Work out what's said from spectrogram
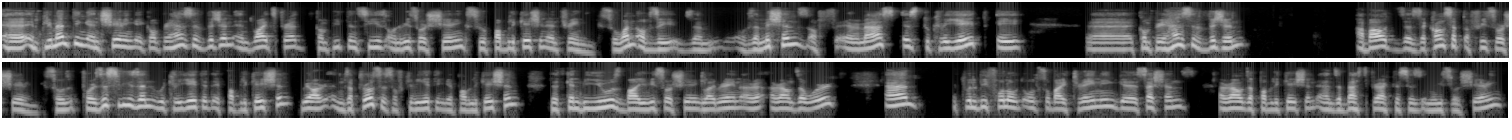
uh, implementing and sharing a comprehensive vision and widespread competencies on resource sharing through publication and training. So one of the, the of the missions of Hermes is to create a uh, comprehensive vision about the, the concept of resource sharing. So for this reason, we created a publication. We are in the process of creating a publication that can be used by resource sharing librarians ar around the world. And it will be followed also by training uh, sessions around the publication and the best practices in resource sharing.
